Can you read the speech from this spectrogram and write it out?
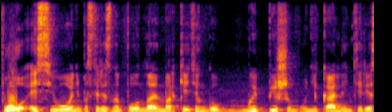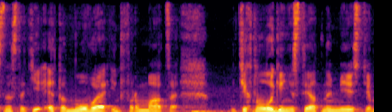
По SEO, непосредственно по онлайн-маркетингу, мы пишем уникальные, интересные статьи. Это новая информация. Технологии не стоят на месте,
